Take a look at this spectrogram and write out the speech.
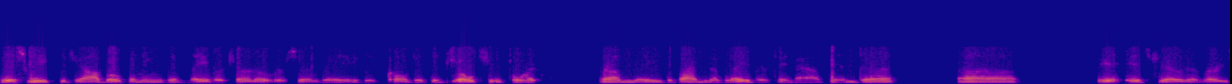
this week the job openings and labor turnover survey, they called it the JOLTS report from the Department of Labor, came out, and uh, uh, it, it showed a very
